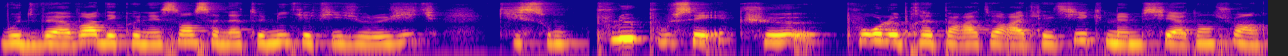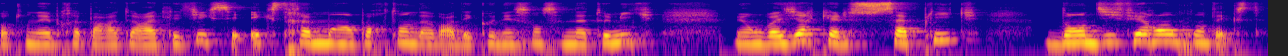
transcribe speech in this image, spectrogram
vous devez avoir des connaissances anatomiques et physiologiques qui sont plus poussées que pour le préparateur athlétique, même si, attention, hein, quand on est préparateur athlétique, c'est extrêmement important d'avoir des connaissances anatomiques, mais on va dire qu'elles s'appliquent dans différents contextes.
